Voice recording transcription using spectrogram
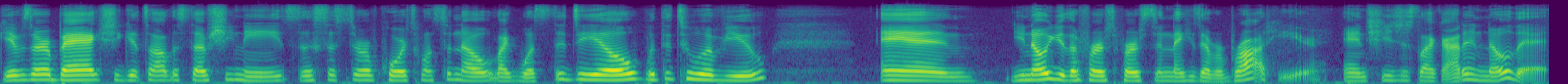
Gives her a bag. She gets all the stuff she needs. The sister, of course, wants to know, like, what's the deal with the two of you? And you know you're the first person that he's ever brought here. And she's just like, I didn't know that.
